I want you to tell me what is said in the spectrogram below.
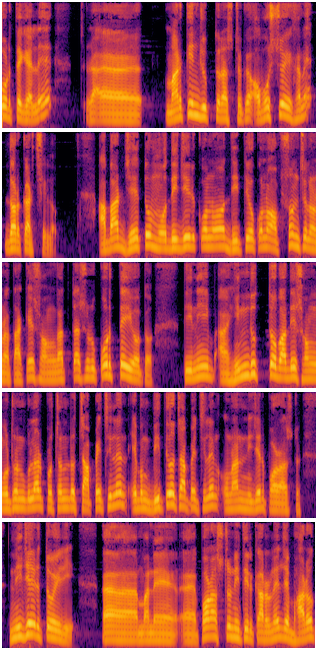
করতে গেলে মার্কিন যুক্তরাষ্ট্রকে অবশ্যই এখানে দরকার ছিল। আবার যেহেতু মোদিজির কোনো দ্বিতীয় কোনো অপশন ছিল না, তাকে সংঘাতটা শুরু করতেই হতো। তিনি হিন্দুত্ববাদী সংগঠনগুলোর প্রচণ্ড চাপে ছিলেন এবং দ্বিতীয় চাপে ছিলেন ওনার নিজের পররাষ্ট্র, নিজের তৈরি মানে পররাষ্ট্রনীতির কারণে যে ভারত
